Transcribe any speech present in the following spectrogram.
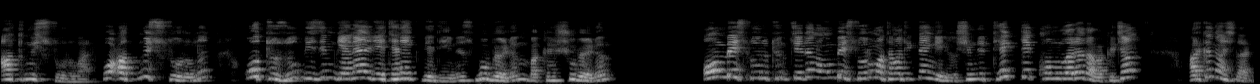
60 soru var. Bu 60 sorunun 30'u bizim genel yetenek dediğimiz bu bölüm. Bakın şu bölüm. 15 soru Türkçeden 15 soru matematikten geliyor. Şimdi tek tek konulara da bakacağım. Arkadaşlar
